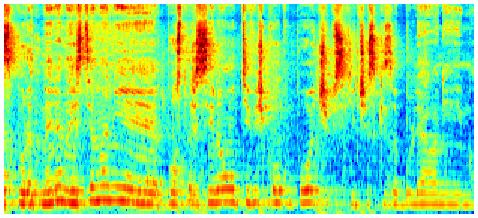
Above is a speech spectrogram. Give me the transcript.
според мен, наистина ни е по-стресирано. Ти виж колко повече психически заболявания има.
